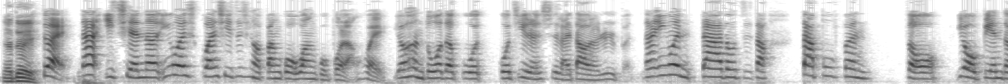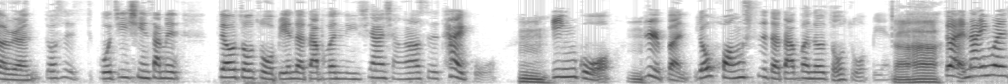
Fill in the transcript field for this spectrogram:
啊，对对，那以前呢，因为关系之前有办过万国博览会，有很多的国国际人士来到了日本。那因为大家都知道，大部分走右边的人都是国际性上面，只有走左边的，大部分你现在想到是泰国、嗯，英国、嗯、日本，有皇室的大部分都是走左边啊。对，那因为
